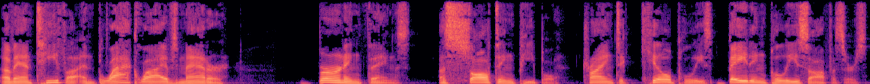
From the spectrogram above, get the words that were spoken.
of Antifa and Black Lives Matter burning things, assaulting people, trying to kill police, baiting police officers.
